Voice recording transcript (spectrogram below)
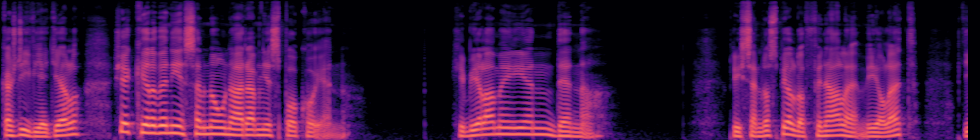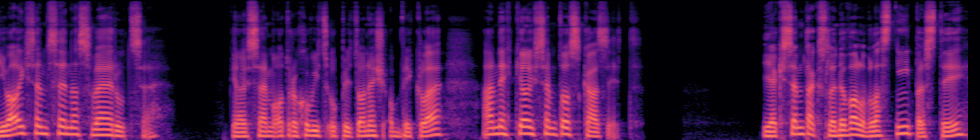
každý věděl, že Kilvin je se mnou náramně spokojen. Chyběla mi jen Dena. Když jsem dospěl do finále Violet, díval jsem se na své ruce. Měl jsem o trochu víc upito než obvykle a nechtěl jsem to zkazit. Jak jsem tak sledoval vlastní prsty,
